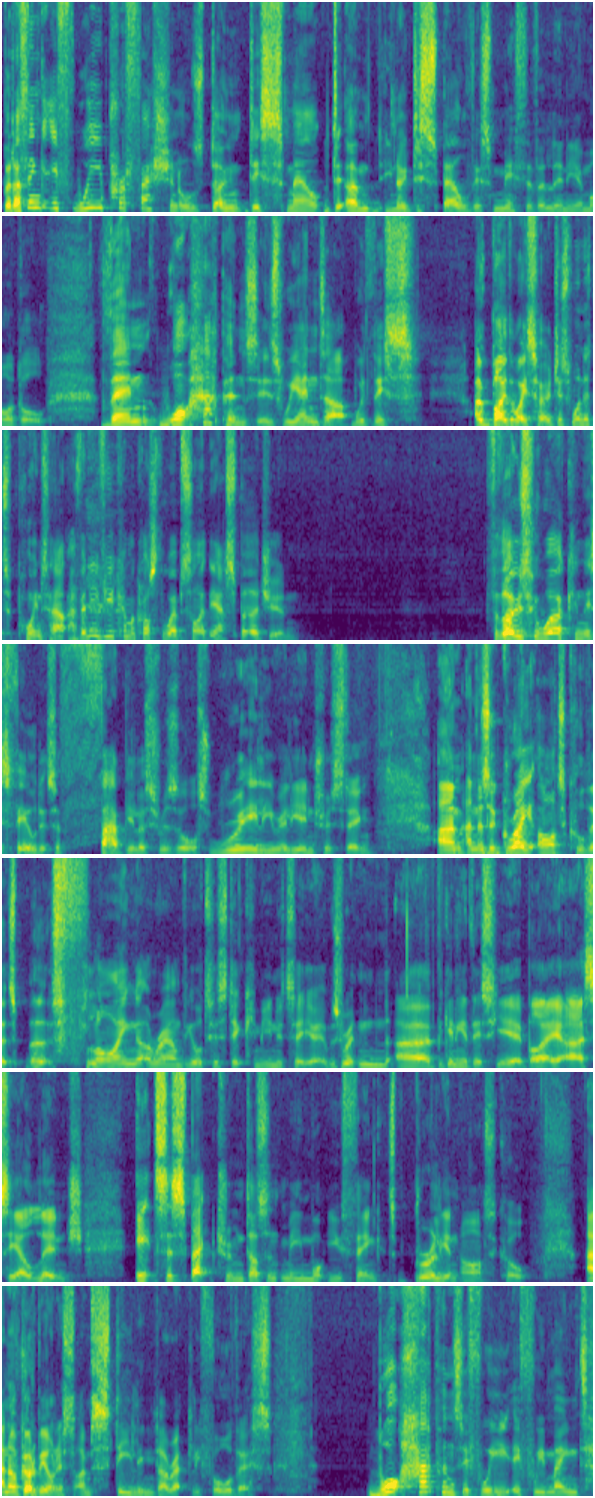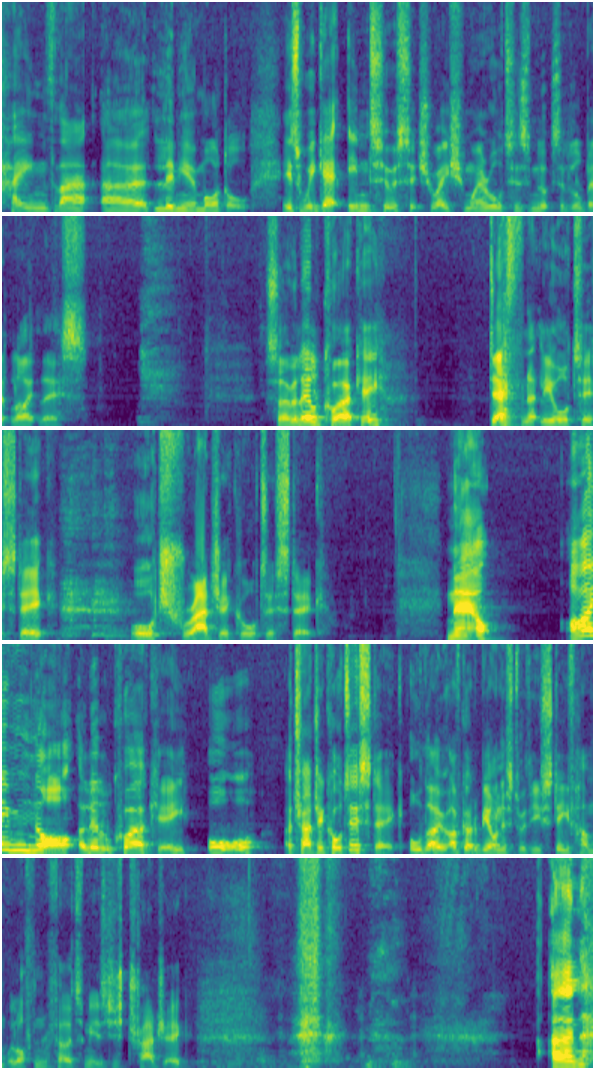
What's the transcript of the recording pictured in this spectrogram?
But I think if we professionals don't dispel, um, you know, dispel this myth of a linear model, then what happens is we end up with this. Oh, by the way, sorry, I just wanted to point out have any of you come across the website The Aspergian? For those who work in this field, it's a fabulous resource, really, really interesting. Um, and there's a great article that's, that's, flying around the autistic community. It was written uh, beginning of this year by uh, C.L. Lynch. It's a spectrum doesn't mean what you think. It's a brilliant article. And I've got to be honest, I'm stealing directly for this. What happens if we, if we maintain that uh, linear model is we get into a situation where autism looks a little bit like this. So a little quirky, definitely autistic, or tragic autistic. Now, I'm not a little quirky or a tragic autistic, although I've got to be honest with you, Steve Hunt will often refer to me as just tragic. and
